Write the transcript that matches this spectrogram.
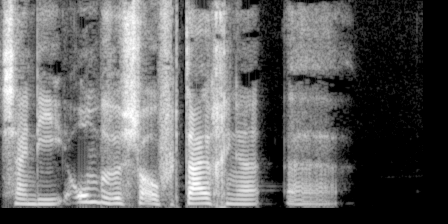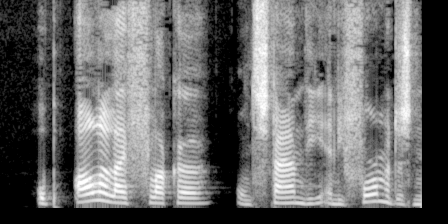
zijn die onbewuste overtuigingen op allerlei vlakken ontstaan die en die vormen dus 90%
